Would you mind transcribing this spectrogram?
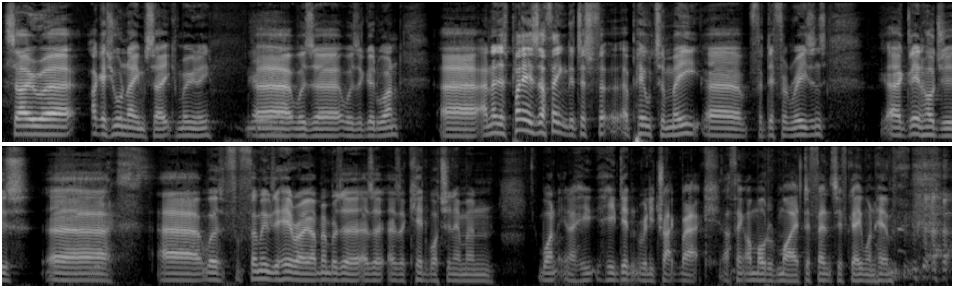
so uh, I guess your namesake Mooney uh, was a was a good one. Uh, and then there's players I think that just f- appeal to me uh, for different reasons. Uh, Glyn Hodges uh, uh, was for me was a hero. I remember as a, as a as a kid watching him and. One, you know, he, he didn't really track back. I think I modelled my defensive game on him.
